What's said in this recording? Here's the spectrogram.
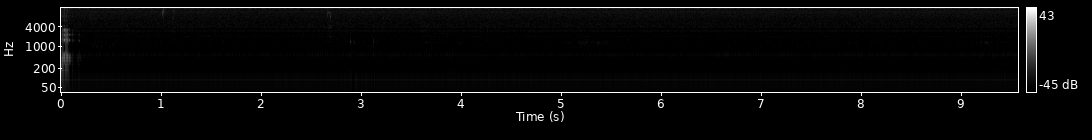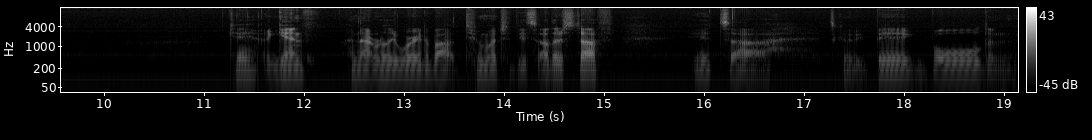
Good. Okay, again, I'm not really worried about too much of this other stuff. It's uh it's going to be big, bold and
